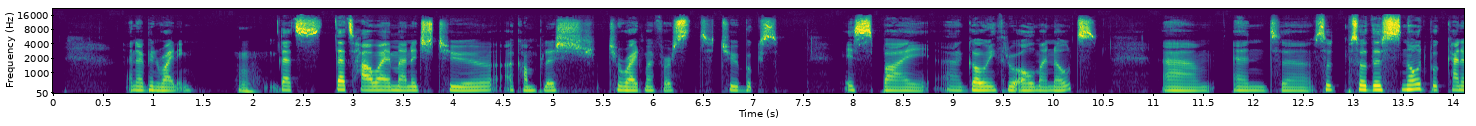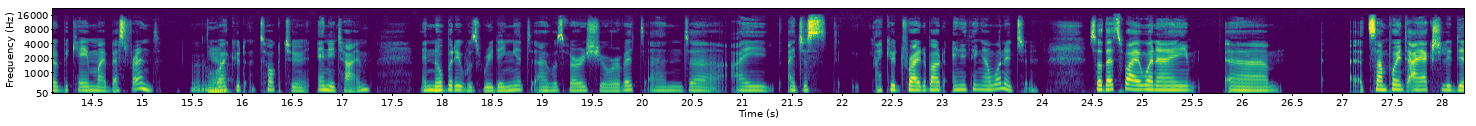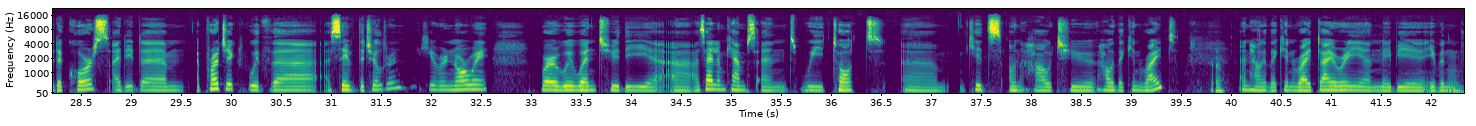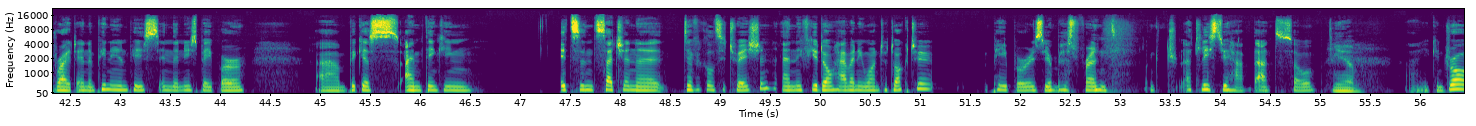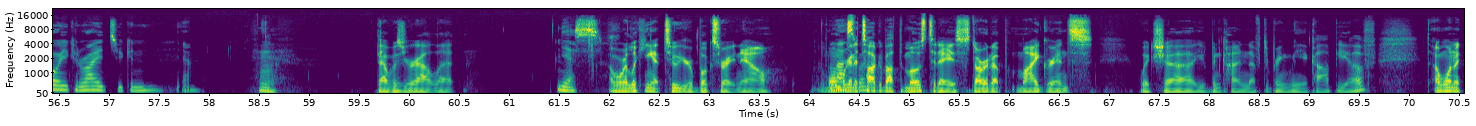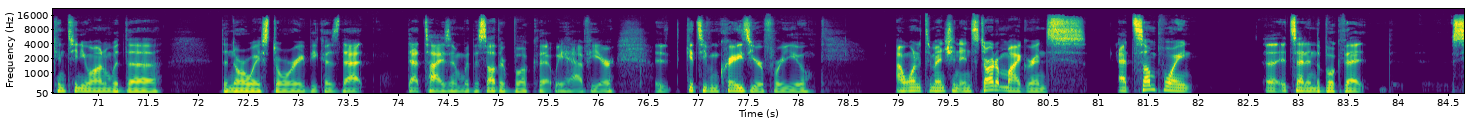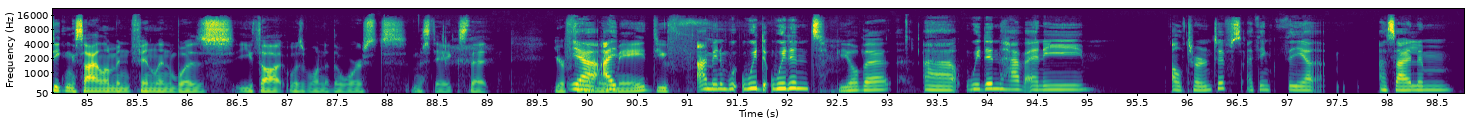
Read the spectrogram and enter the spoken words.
and I've been writing. Hmm. That's that's how I managed to accomplish to write my first two books, is by uh, going through all my notes, um, and uh, so so this notebook kind of became my best friend, uh, who I could talk to anytime and nobody was reading it. I was very sure of it, and uh, I I just I could write about anything I wanted to. So that's why when I um, at some point I actually did a course. I did um, a project with uh, Save the Children here in Norway, where we went to the uh, asylum camps and we taught um, kids on how to how they can write Oh. and how they can write diary and maybe even Hmm. write an opinion piece in the newspaper. Um, because I'm thinking it's in such an, a difficult situation, and if you don't have anyone to talk to, paper is your best friend. like tr- at least you have that, so yeah. uh, you can draw, you can write, you can yeah. Hmm. That was your outlet. Yes, And we're looking at two of your books right now. The one we're going to talk about the most today is Startup Migrants, which uh, you've been kind enough to bring me a copy of. I want to continue on with the the Norway story because that that ties in with this other book that we have here. It gets even crazier for you. I wanted to mention in Startup Migrants, at some point, uh, it said in the book that seeking asylum in Finland was you thought was one of the worst mistakes that your family Yeah, I- made. Do you f- I mean we we, we didn't feel that? uh, we didn't have any alternatives. I think the uh, asylum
